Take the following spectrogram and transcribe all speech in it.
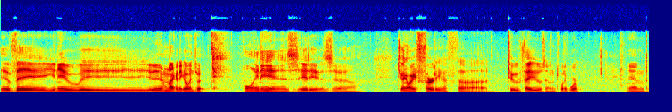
of uh, you know, uh, I'm not going to go into it. Point is, it is uh, January 30th, uh, 2024, and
